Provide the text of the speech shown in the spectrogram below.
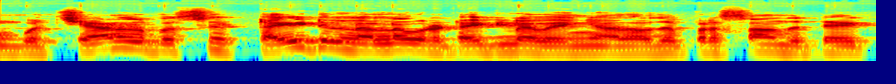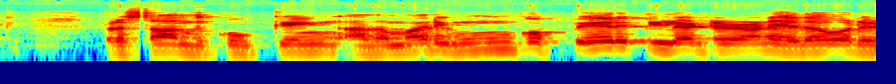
உங்கள் சேனல் ஃபஸ்ட்டு டைட்டில் நல்ல ஒரு டைட்டில் வைங்க. அதாவது பிரசாந்த் டெக் பிரசாந்த் குக்கிங் அது மாதிரி உங்கள் பேருக்கு ரிலேட்டடான ஏதோ ஒரு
